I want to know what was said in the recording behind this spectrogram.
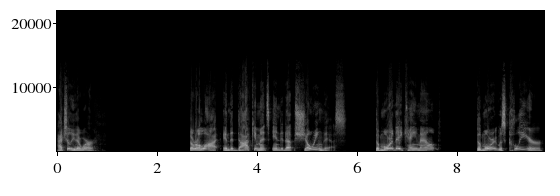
Actually, there were. There were a lot, and the documents ended up showing this. The more they came out, the more it was clear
